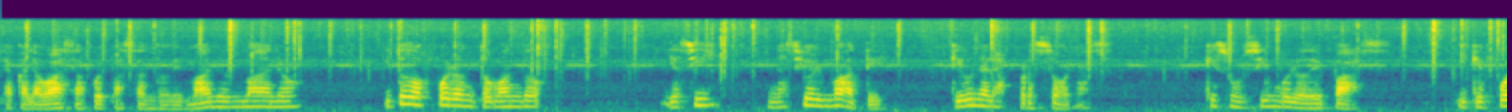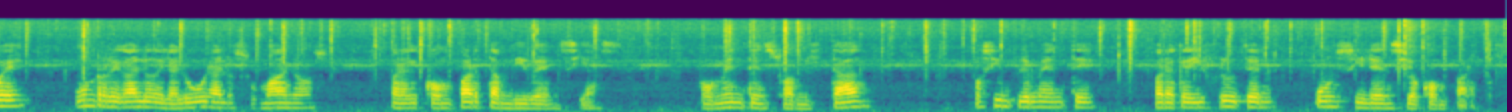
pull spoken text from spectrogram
La calabaza fue pasando de mano en mano y todos fueron tomando y así nació el mate que une a las personas, que es un símbolo de paz, y que fue un regalo de la luna a los humanos para que compartan vivencias, fomenten su amistad o simplemente para que disfruten un silencio compartido.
